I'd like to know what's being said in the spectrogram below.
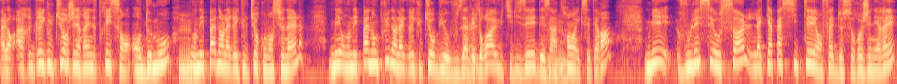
Alors, agriculture régénératrice en, en deux mots, mmh. on n'est pas dans l'agriculture conventionnelle, mais on n'est pas non plus dans l'agriculture bio. Vous avez le droit à utiliser des mmh. intrants, etc. Mais vous laissez au sol la capacité en fait de se régénérer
